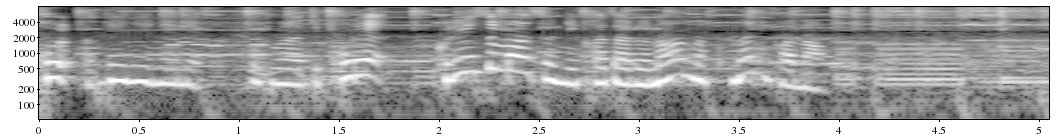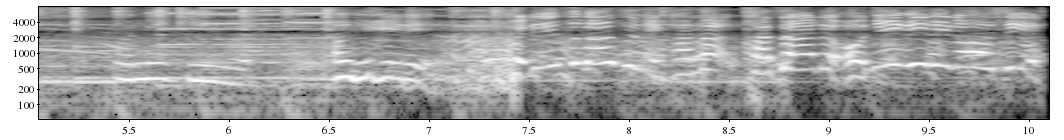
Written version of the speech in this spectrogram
これねえねえねえねえ。お友達これクリスマスに飾る何な何かな？おにぎり。おにぎり。クリスマスに飾るおにぎりが欲しい。はい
